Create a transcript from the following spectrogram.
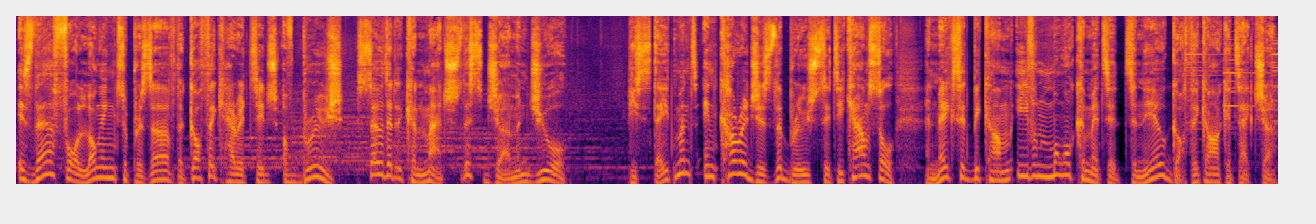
is therefore longing to preserve the Gothic heritage of Bruges so that it can match this German jewel. His statement encourages the Bruges City Council and makes it become even more committed to neo Gothic architecture.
